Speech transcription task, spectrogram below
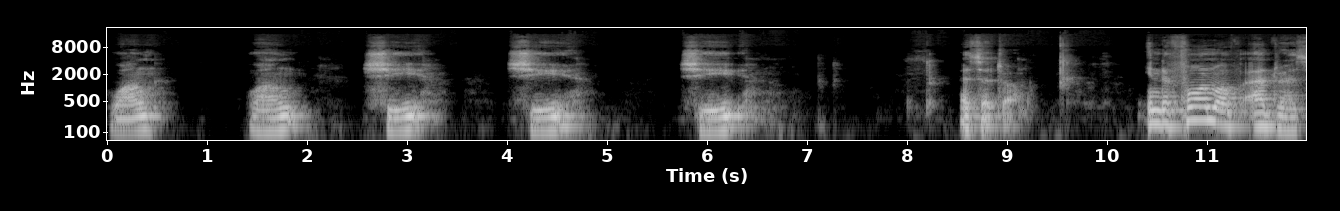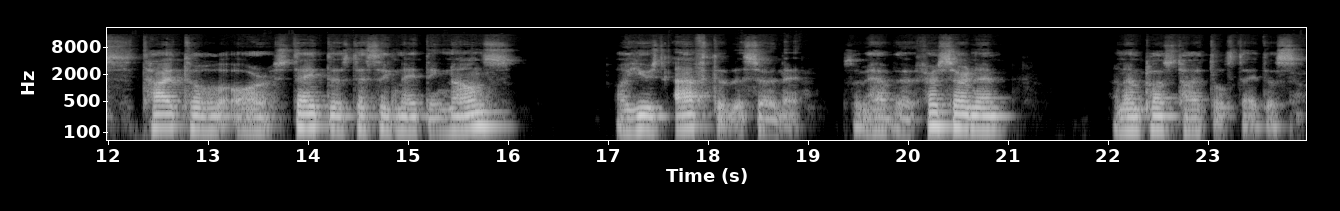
Wang, Wang, Xi, Xi, Xi etc. In the form of address, title, or status designating nouns are used after the surname. So we have the first surname and then plus title status.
